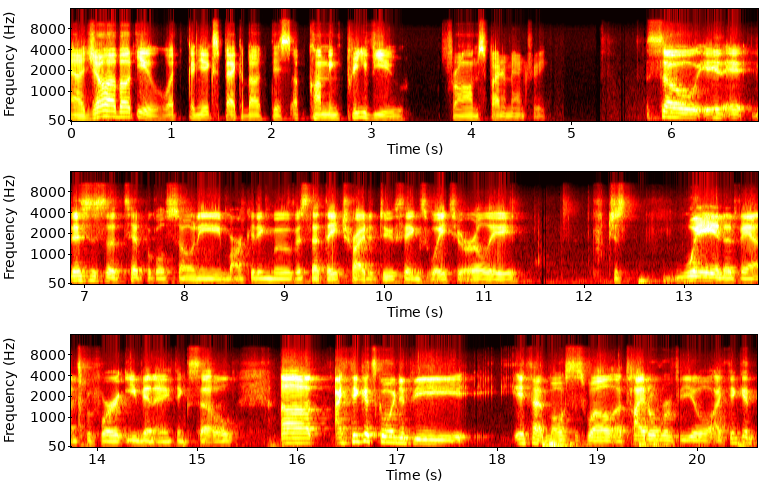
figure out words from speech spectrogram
Uh, Joe, how about you? What can you expect about this upcoming preview from Spider-Man 3? So it, it this is a typical Sony marketing move is that they try to do things way too early, just way in advance before even anything's settled. Uh, I think it's going to be, if at most as well, a title reveal. I think it,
